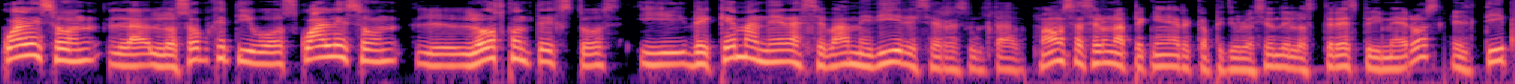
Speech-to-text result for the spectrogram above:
cuáles son los objetivos, cuáles son los contextos y de qué manera se va a medir ese resultado. Vamos a hacer una pequeña recapitulación de los tres primeros. El tip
